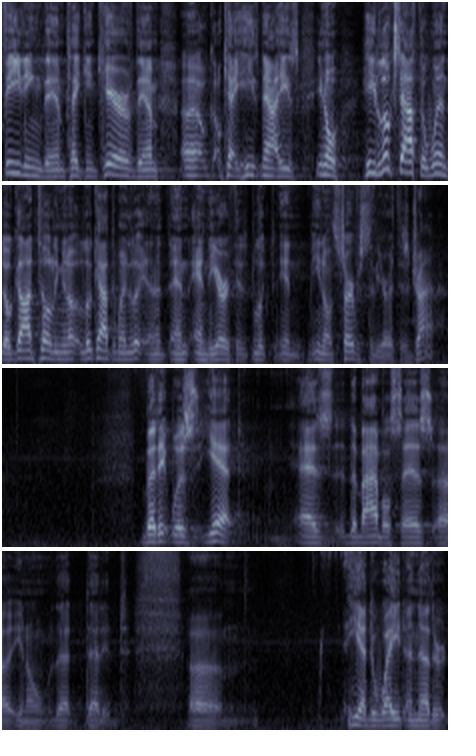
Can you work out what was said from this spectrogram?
feeding them, taking care of them. Uh, okay, he's now he's you know he looks out the window. God told him, you know, look out the window, and, and, and the earth is look in you know the surface of the earth is dry. But it was yet, as the Bible says, uh, you know that that it. Um, he had to wait another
